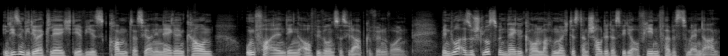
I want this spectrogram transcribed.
In diesem Video erkläre ich dir, wie es kommt, dass wir an den Nägeln kauen und vor allen Dingen auch, wie wir uns das wieder abgewöhnen wollen. Wenn du also Schluss mit Nägelkauen machen möchtest, dann schau dir das Video auf jeden Fall bis zum Ende an.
